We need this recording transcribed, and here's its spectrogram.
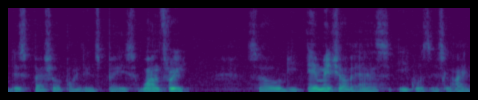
this special point in space 1, 3. So the image of S equals this line.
